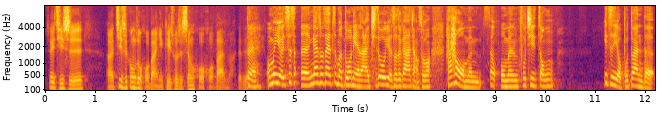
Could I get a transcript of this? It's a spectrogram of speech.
所以其实。呃，既是工作伙伴，也可以说是生活伙伴嘛，对不对？对，我们有一次，呃，应该说在这么多年来，其实我有时候就跟他讲说，还好我们生我们夫妻中一直有不断的，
